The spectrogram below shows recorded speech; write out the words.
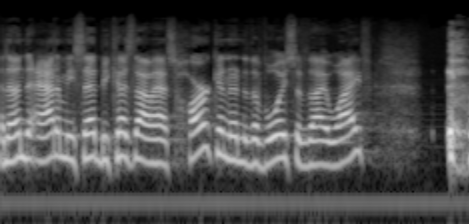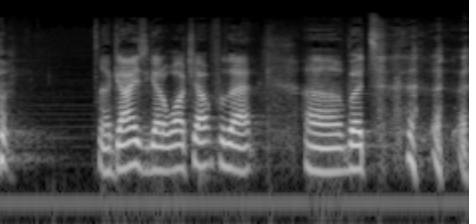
and unto Adam he said, Because thou hast hearkened unto the voice of thy wife. now, guys, you got to watch out for that. Uh, but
